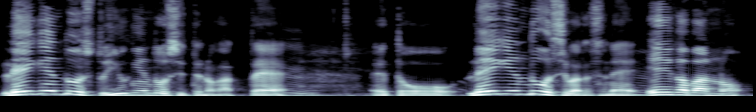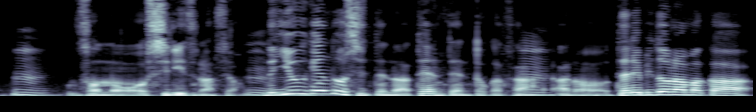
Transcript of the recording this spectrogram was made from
霊言同士と有言同士っていうのがあって、えっと、霊言同士はですね、うん。映画版のうん。そのシリーズなんですよ、うん。で有言同士っていうのは「てんてん」とかさ、うん。あのテレビドラマ化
